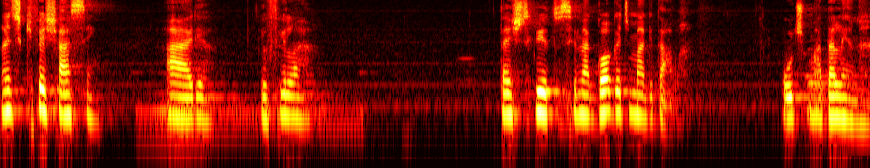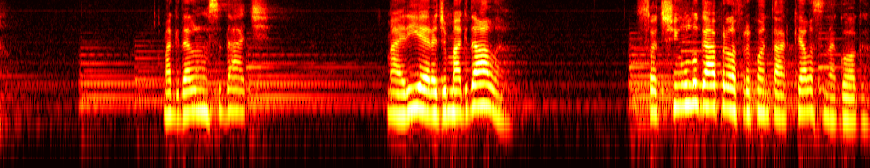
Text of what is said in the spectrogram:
Antes que fechassem a área, eu fui lá. Está escrito Sinagoga de Magdala. Ou de Madalena. Magdala é uma cidade. Maria era de Magdala. Só tinha um lugar para ela frequentar, aquela sinagoga.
